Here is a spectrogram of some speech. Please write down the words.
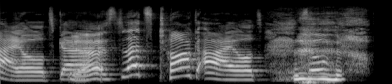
IELTS, guys. Yeah. Let's talk IELTS. So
